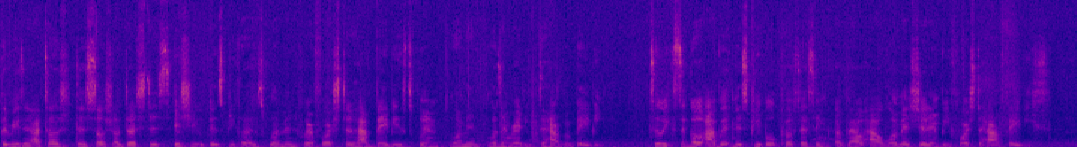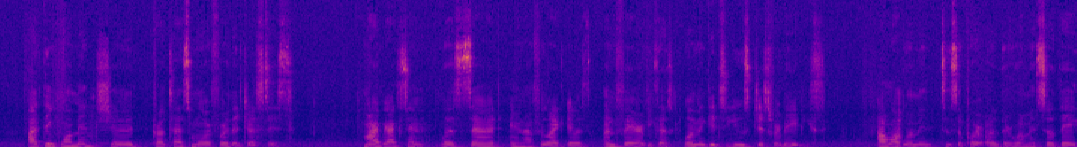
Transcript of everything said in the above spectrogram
The reason I chose this social justice issue is because women were forced to have babies when women wasn't ready to have a baby. Two weeks ago, I witnessed people protesting about how women shouldn't be forced to have babies. I think women should protest more for the justice. My reaction was sad, and I feel like it was unfair because women get used just for babies. I want women to support other women so they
